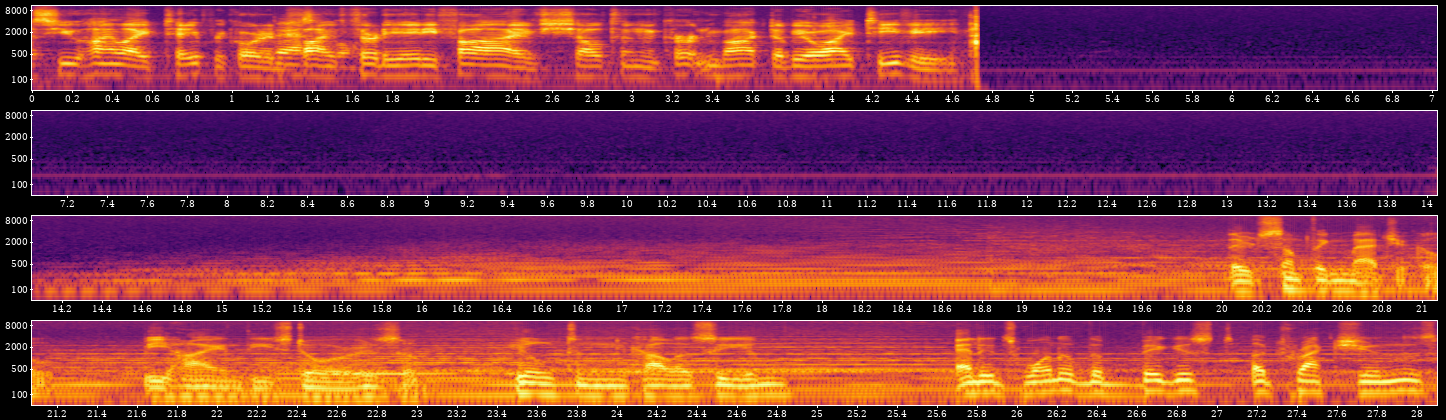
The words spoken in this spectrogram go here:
ISU highlight tape recorded Basketball. 5:30:85. Shelton and Kurtenbach, WITV. There's something magical behind these doors of Hilton Coliseum, and it's one of the biggest attractions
